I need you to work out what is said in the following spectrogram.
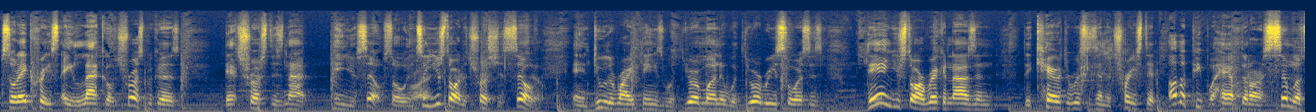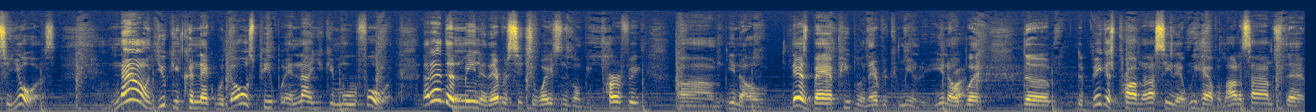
So that creates a lack of trust because that trust is not in yourself. So until Right. you start to trust yourself and do the right things with your money, with your resources, then you start recognizing the characteristics and the traits that other people have that are similar to yours. Now you can connect with those people and now you can move forward. Now that doesn't mean that every situation is going to be perfect. Um, you know, there's bad people in every community, you know, Right. but the the biggest problem that I see that we have a lot of times that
